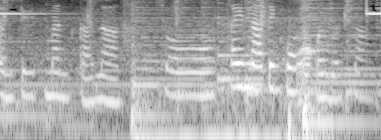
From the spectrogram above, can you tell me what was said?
and treatment ka na. So, try natin kung okay ba siya.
